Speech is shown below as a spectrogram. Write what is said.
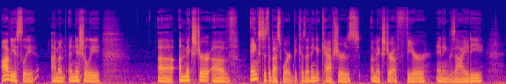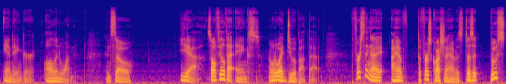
Obviously, I'm initially uh, a mixture of angst is the best word because I think it captures a mixture of fear and anxiety and anger all in one. And so, yeah, so I'll feel that angst. Now, what do I do about that? The first thing I, I have, the first question I have is Does it boost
